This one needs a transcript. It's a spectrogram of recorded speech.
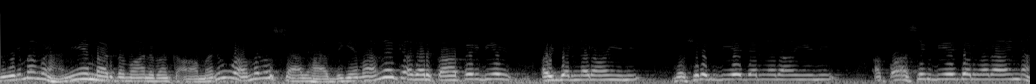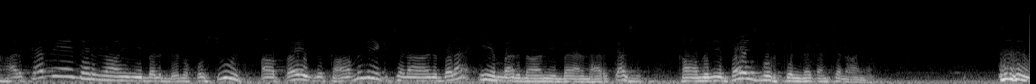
دور میں من ہمیں مردمان بک آمنو و عمل و الصالحات دیگے معنی کہ اگر کافر بھی ہے در نرائینی مشرک بھی در نرائینی اپاسک بھی ہے در نرائینی ہر کا بھی ہے در نرائینی بل بالخصوص آپیز کاملی چنان برا یہ مردانی برا ہر کس کاملی پیز برتل لکن چنانا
